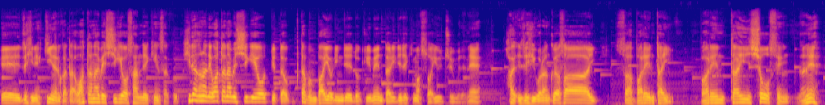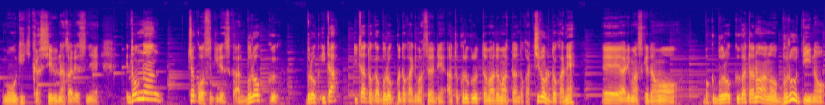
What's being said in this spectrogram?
えー、ぜひね、気になる方、渡辺茂雄さんで検索。ひらがなで渡辺茂雄って言ったら、多分バイオリンでドキュメンタリー出てきますわ、YouTube でね。はい、ぜひご覧ください。さあ、バレンタイン。バレンタイン商戦がね、もう激化している中ですね。どんなチョコ好きですか？ブロック、ブロック、板？板とかブロックとかありますよね。あとくるくるっと丸まったのとか、チロルとかね、えー、ありますけども、僕ブロック型のあの、ブルーティーの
